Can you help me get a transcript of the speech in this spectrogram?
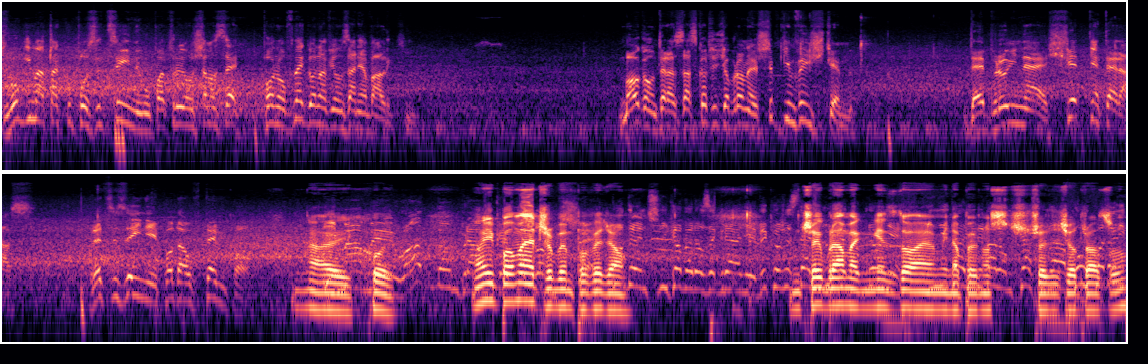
W długim ataku pozycyjnym upatrują szansę ponownego nawiązania walki. Mogą teraz zaskoczyć obronę szybkim wyjściem. De Bruyne, świetnie teraz. Precyzyjnie podał w tempo. No i chuj. No i po meczu bym powiedział. Trzech bramek nie zdołałem i na dali pewno strzelić od razu.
